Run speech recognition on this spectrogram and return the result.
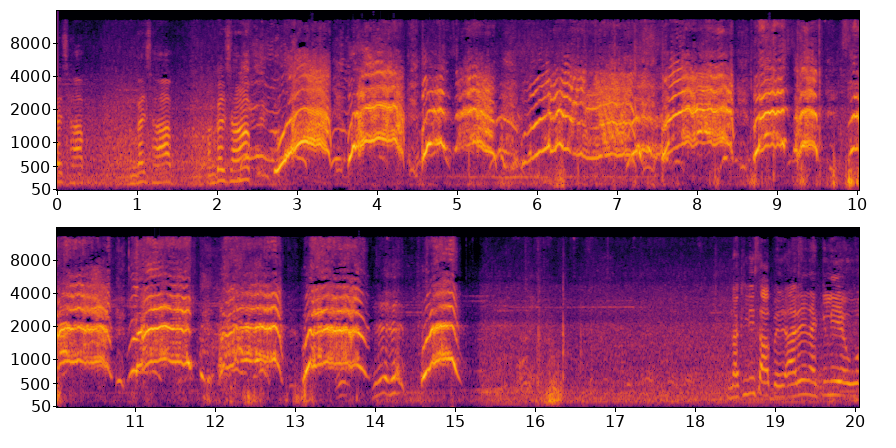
अंकल साहब अंकल साहब अंकल साहब। नकली सांप है। अरे, नकली है वो।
